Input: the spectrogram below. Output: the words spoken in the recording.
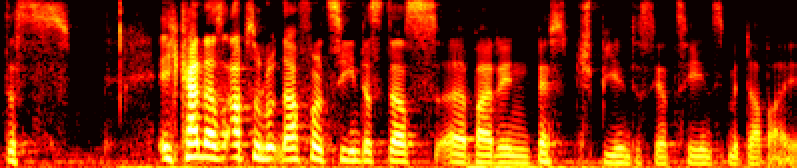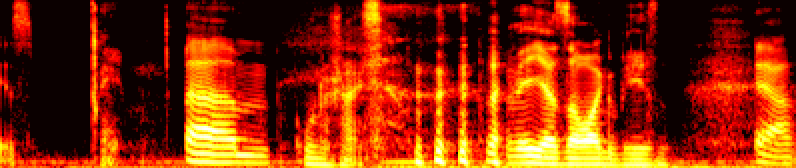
Das. Ich kann das absolut nachvollziehen, dass das äh, bei den besten Spielen des Jahrzehnts mit dabei ist. Ähm, Ohne Scheiß. da wäre ich ja sauer gewesen. Ja.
